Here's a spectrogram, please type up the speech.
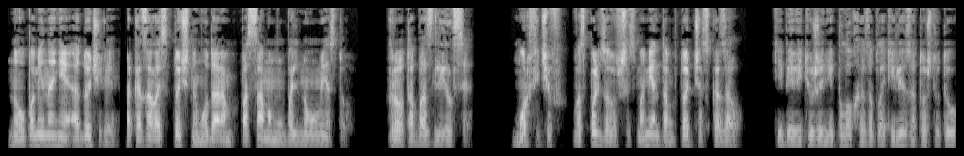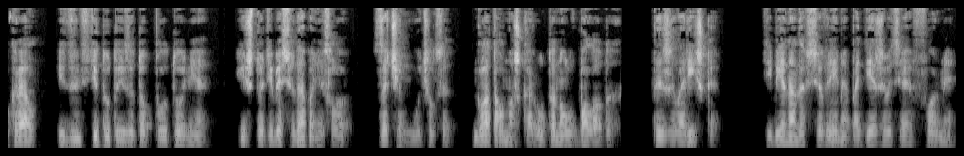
Но упоминание о дочери оказалось точным ударом по самому больному месту. Крот обозлился. Морфичев, воспользовавшись моментом, тотчас сказал, «Тебе ведь уже неплохо заплатили за то, что ты украл из Института изотоп плутония. И что тебя сюда понесло? Зачем мучился? Глотал машкару, тонул в болотах. Ты же воришка. Тебе надо все время поддерживать себя в форме.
